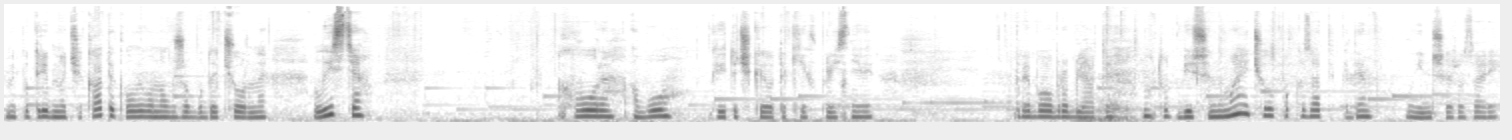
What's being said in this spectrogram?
Не потрібно чекати, коли воно вже буде чорне листя хворе або квіточки отакі в плісняві. Треба обробляти. Ну тут більше немає чого показати, підемо у інший розарій.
